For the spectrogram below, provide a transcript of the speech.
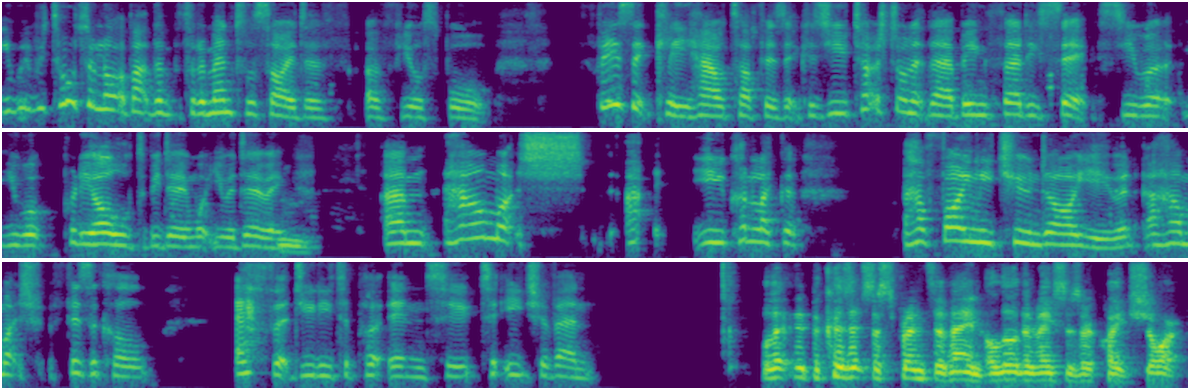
we, we talked a lot about the sort of mental side of of your sport physically how tough is it because you touched on it there being 36 you were you were pretty old to be doing what you were doing mm. um how much uh, you kind of like a how finely tuned are you and how much physical effort do you need to put into to each event well it, because it's a sprint event although the races are quite short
